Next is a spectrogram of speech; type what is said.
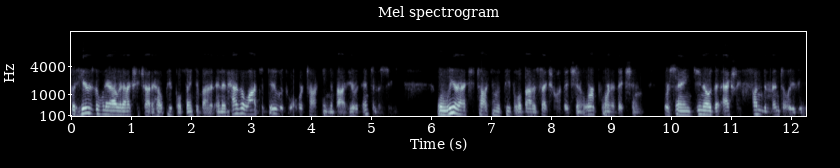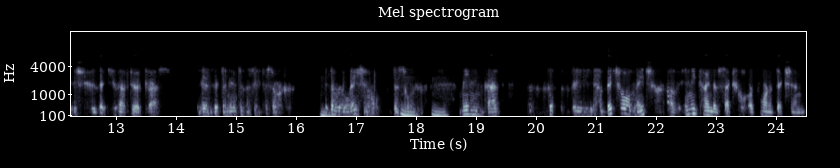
But here's the way I would actually try to help people think about it, and it has a lot to do with what we're talking about here with intimacy. When we are actually talking with people about a sexual addiction or a porn addiction, we're saying, do you know that actually fundamentally the issue that you have to address is it's an intimacy disorder. Mm-hmm. It's a relational disorder, mm-hmm. meaning that the, the habitual nature of any kind of sexual or porn addiction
